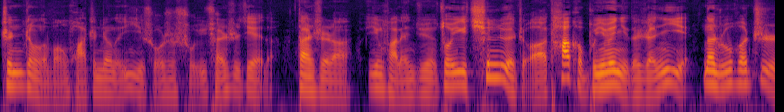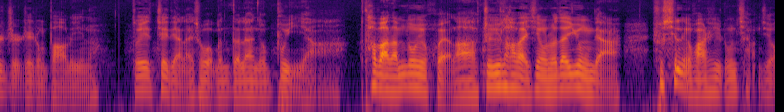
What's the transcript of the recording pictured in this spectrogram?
真正的文化，真正的艺术是属于全世界的。但是呢，英法联军作为一个侵略者，他可不因为你的仁义，那如何制止这种暴力呢？所以这点来说，我跟德亮就不一样啊。他把咱们东西毁了，至于老百姓说再用点儿，说心里话是一种抢救。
